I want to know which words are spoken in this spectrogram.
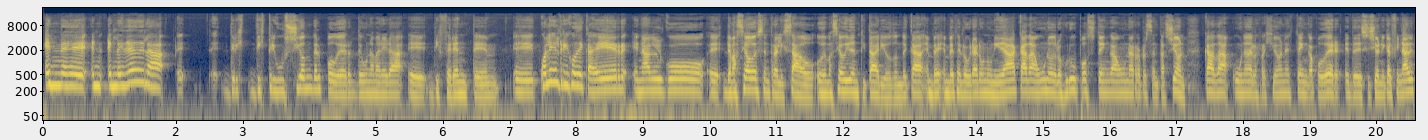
En, eh, en- en la idea de la eh, distribución del poder de una manera eh, diferente, eh, ¿cuál es el riesgo de caer en algo eh, demasiado descentralizado o demasiado identitario, donde ca- en, vez, en vez de lograr una unidad, cada uno de los grupos tenga una representación, cada una de las regiones tenga poder eh, de decisión y que al final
